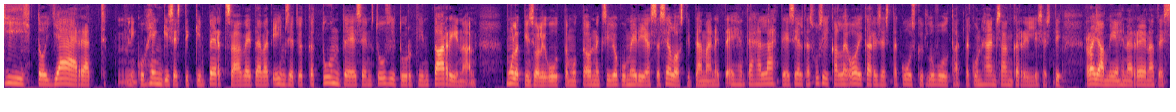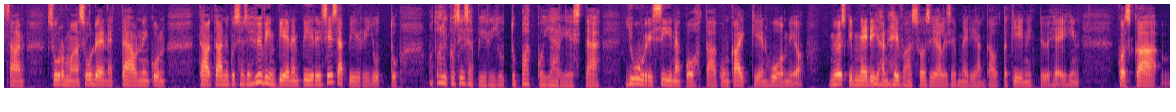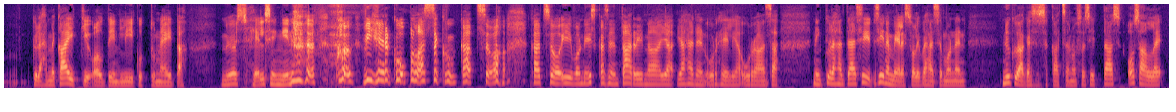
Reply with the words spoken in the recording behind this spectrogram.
hiihtojäärät, niin kuin henkisestikin pertsaa vetävät ihmiset, jotka tuntee sen Susiturkin tarinan. Mullekin se oli uutta, mutta onneksi joku mediassa selosti tämän, että eihän tähän lähtee sieltä Susikalle Oikarisesta 60-luvulta, että kun hän sankarillisesti rajamiehenä reenatessaan surmaa suden, että tämä on, niin kuin, tämä tämä on niin kuin hyvin pienen piirin sisäpiirijuttu. Mutta oliko sisäpiirijuttu pakko järjestää juuri siinä kohtaa, kun kaikkien huomio myöskin median, ei vaan sosiaalisen median kautta kiinnittyy heihin, koska kyllähän me kaikki oltiin liikuttuneita myös Helsingin viherkuplassa, kun katsoo, katsoo Iivo Niskasen tarinaa ja, ja hänen urheilijauransa, niin kyllähän tämä siinä mielessä oli vähän semmoinen nykyaikaisessa katsannossa sitten taas osalle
